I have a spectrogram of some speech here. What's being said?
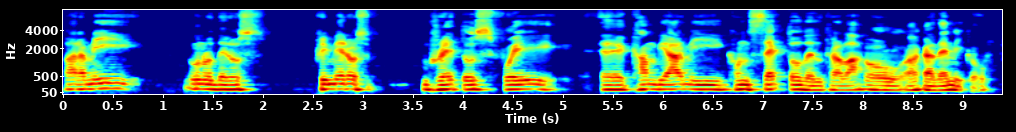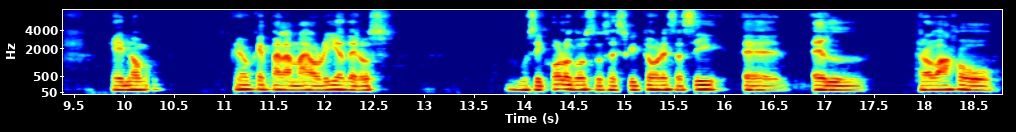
para mí uno de los primeros retos fue eh, cambiar mi concepto del trabajo académico, que no creo que para la mayoría de los musicólogos, los escritores así, eh, el trabajo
